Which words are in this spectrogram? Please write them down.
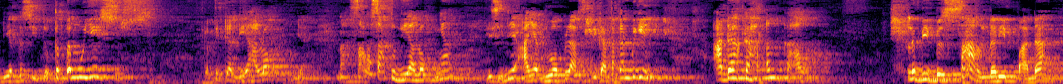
dia ke situ ketemu Yesus ketika dialognya. Nah salah satu dialognya di sini ayat 12 dikatakan begini. Adakah engkau lebih besar daripada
